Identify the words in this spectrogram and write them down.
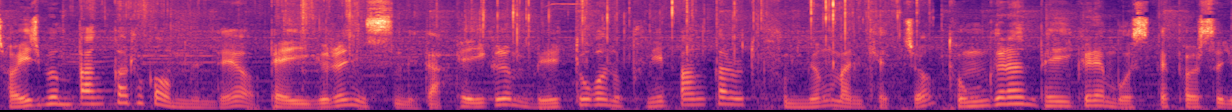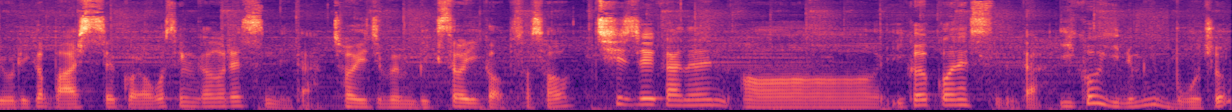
저희 집은 빵가루가 없는데요. 베이글은 있습니다. 베이글은 밀도가 높으니 빵가루도 분명 많겠죠? 동그란 베이글의 모습에 벌써 요리가 맛있을 거라고 생각을 했습니다. 저희 집은 믹서기가 없어서 치즈가는 어... 이걸 꺼냈습니다. 이거 이름이 뭐죠?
